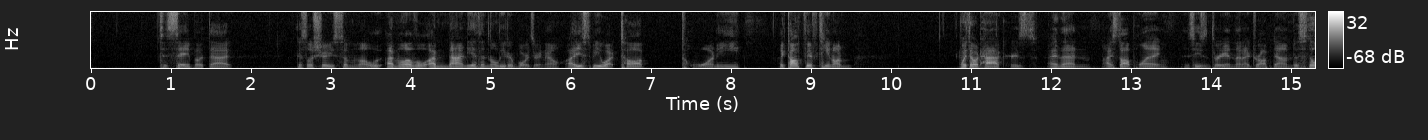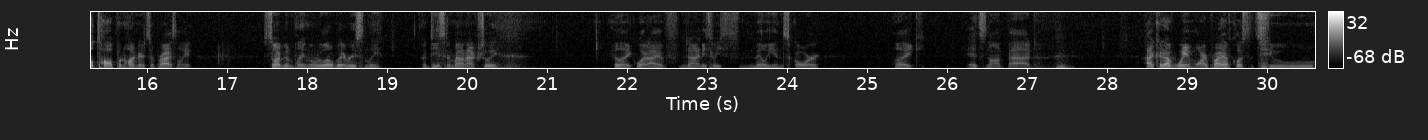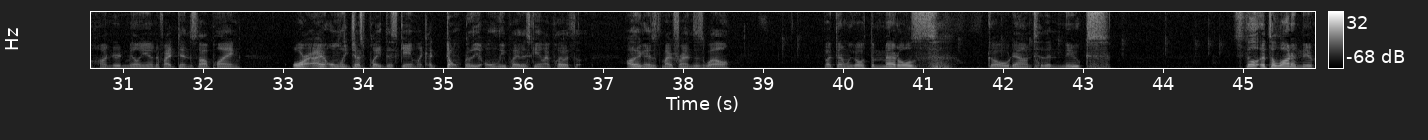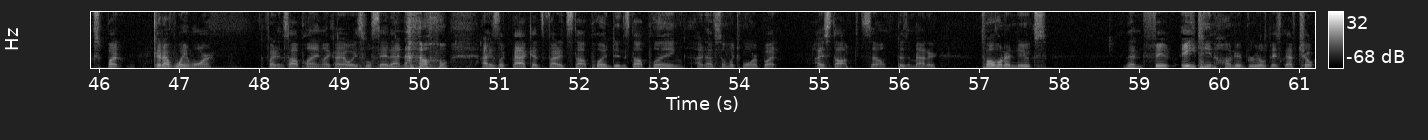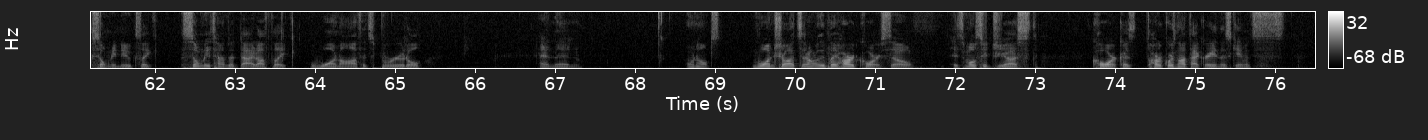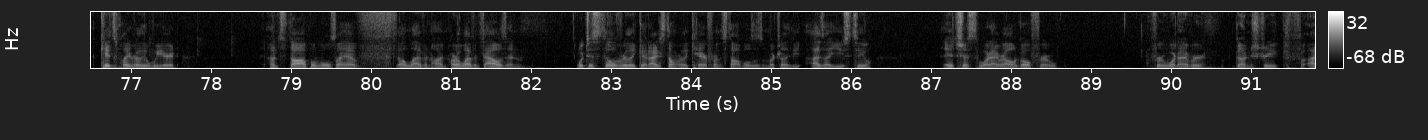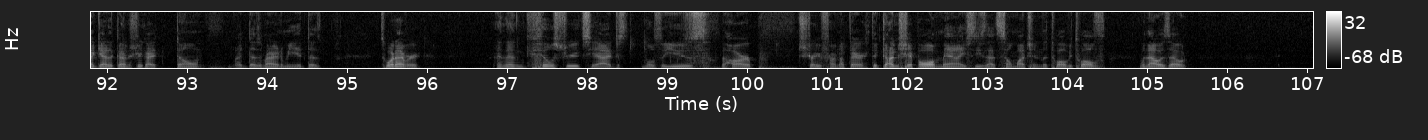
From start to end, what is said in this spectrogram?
to say about that. I guess I'll show you some of the. I'm level. I'm 90th in the leaderboards right now. I used to be what top 20, like top 15 on without hackers, and then I stopped playing in season three, and then I dropped down to still top 100 surprisingly. So I've been playing a little bit recently, a decent amount actually. Like what I have 93 million score, like it's not bad. I could have way more. I probably have close to 200 million if I didn't stop playing. Or I only just played this game. Like, I don't really only play this game. I play with other games with my friends as well. But then we go with the medals. Go down to the nukes. Still, it's a lot of nukes, but could have way more if I didn't stop playing. Like, I always will say that now. I just look back at if I didn't stop playing, didn't stop playing, I'd have so much more. But I stopped, so doesn't matter. 1,200 nukes, then 1,800 brutals. Basically, I've choked so many nukes. Like so many times I've died off like one off. It's brutal. And then what else? One shots. I don't really play hardcore, so it's mostly just core because hardcore's not that great in this game. It's kids play really weird. Unstoppables, I have eleven hundred or eleven thousand which is still really good. I just don't really care for Unstoppables as much as I used to. It's just whatever. I'll go for for whatever gun streak. I get a gun streak. I don't. it doesn't matter to me. It does. It's whatever. And then kill streaks, yeah, I just mostly use the harp, Strafe Run up there. The gunship, oh man, I used to use that so much in the 12v12 when that was out.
